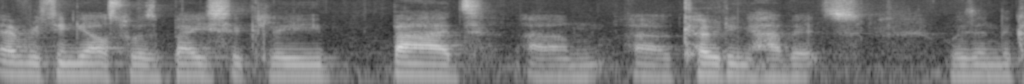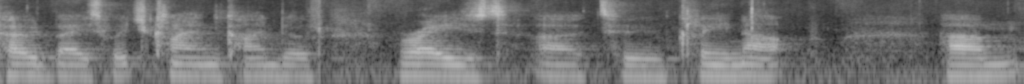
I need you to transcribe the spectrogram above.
Everything else was basically bad um, uh, coding habits within the code base which Clang kind of raised uh, to clean up. Um,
